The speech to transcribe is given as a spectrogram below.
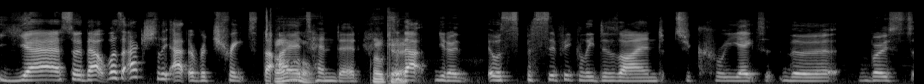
Yeah, so that was actually at a retreat that I Oh, attended. okay. So that, you know, it was specifically designed to create the most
